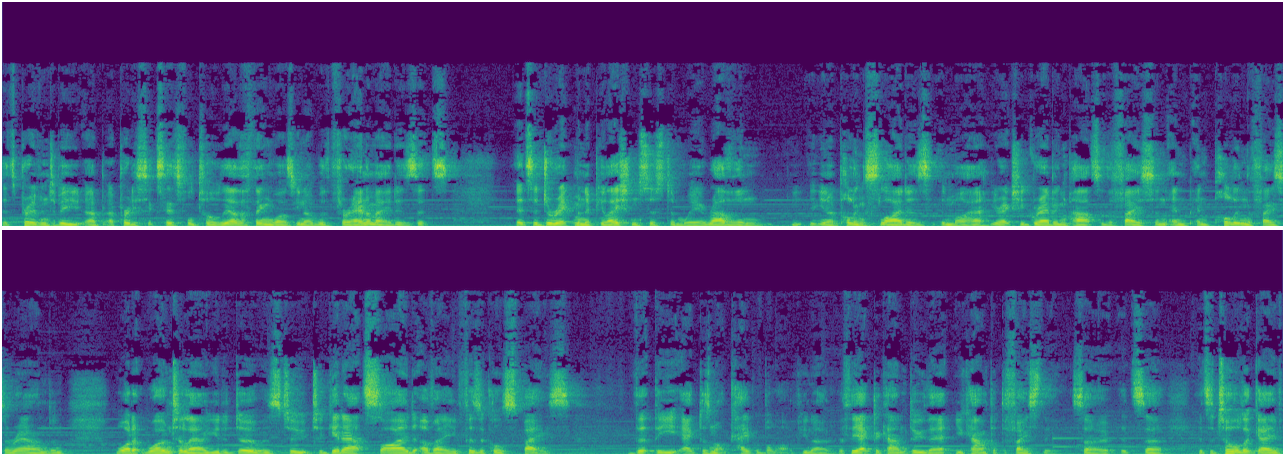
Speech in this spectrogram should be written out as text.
It's proven to be a, a pretty successful tool. The other thing was, you know, with for animators, it's it's a direct manipulation system where rather than you know pulling sliders in Maya, you're actually grabbing parts of the face and, and, and pulling the face around. And what it won't allow you to do is to, to get outside of a physical space that the actor's not capable of. You know, if the actor can't do that, you can't put the face there. So it's a it's a tool that gave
